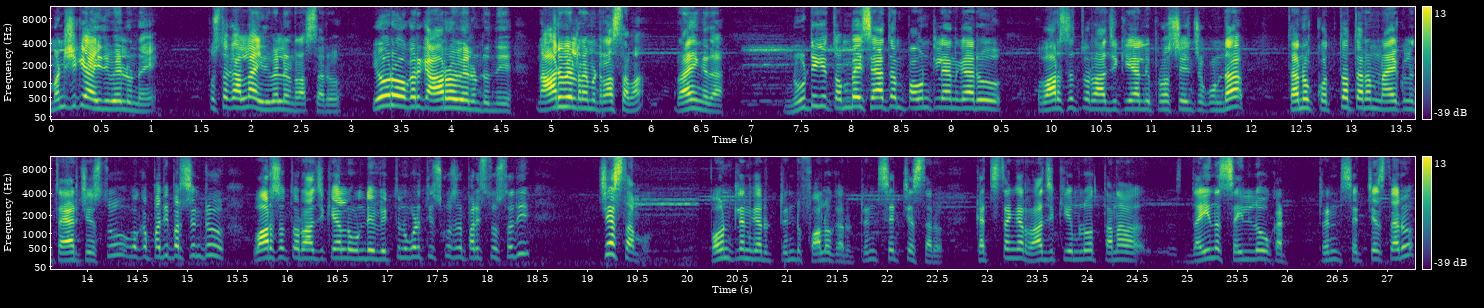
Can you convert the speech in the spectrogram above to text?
మనిషికి ఐదు వేలు ఉన్నాయి. పుస్తకాల్లో ఐదు వేలు అని రాస్తారు. ఎవరో ఒకరికి ఆరో వేలు ఉంటుంది. ఆరు వేలు రాయమంటే రాస్తామా? రాయం కదా. నూటికి తొంభై శాతం పవన్ కళ్యాణ్ గారు వారసత్వ రాజకీయాల్ని ప్రోత్సహించకుండా తను కొత్త తరం నాయకుల్ని తయారు చేస్తూ ఒక పది పర్సెంట్ వారసత్వ రాజకీయాల్లో ఉండే వ్యక్తులను కూడా తీసుకొచ్చిన పరిస్థితి వస్తుంది. చేస్తాము. Pawan Kalyan garu trend follow garu trend set చేస్తారు. ఖచ్చితంగా రాజకీయంలో తన దైన శైలిలో ఒక ట్రెండ్ సెట్ చేస్తారు.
